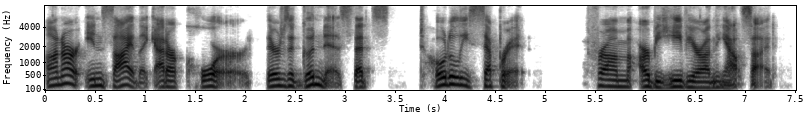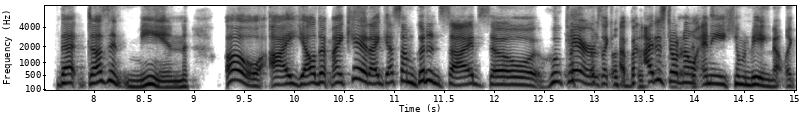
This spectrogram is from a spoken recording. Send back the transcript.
On our inside, like at our core, there's a goodness that's totally separate from our behavior on the outside. That doesn't mean, oh, I yelled at my kid. I guess I'm good inside. So who cares? Like, uh, but I just don't know any human being that like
